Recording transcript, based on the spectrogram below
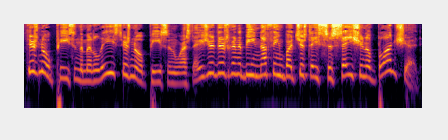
There's no peace in the Middle East. There's no peace in West Asia. There's going to be nothing but just a cessation of bloodshed.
